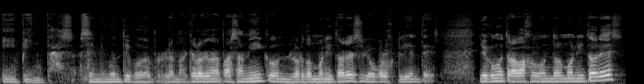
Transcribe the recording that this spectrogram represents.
y pintas sin ningún tipo de problema, que es lo que me pasa a mí con los dos monitores y luego los clientes. Yo como trabajo con dos monitores,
